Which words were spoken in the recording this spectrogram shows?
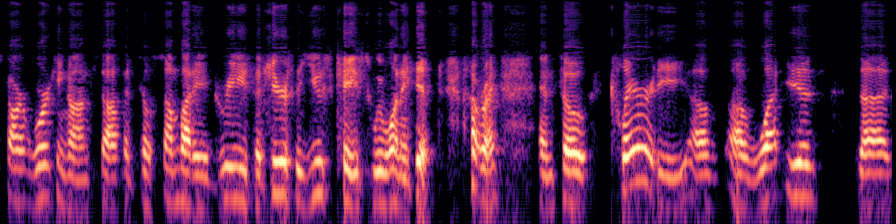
start working on stuff until somebody agrees that here's the use case we want to hit, all right? And so clarity of, of what is the,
